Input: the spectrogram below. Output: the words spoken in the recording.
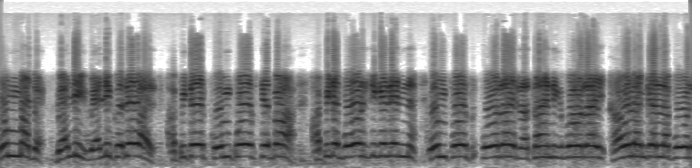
රොම්මඩ වැලි වැලි කොටවල්. අපිට කොම්පෝස්ට් එපා. අපිට පෝර ටික දෙන්න. කොම්පෝස්ට් පෝරයි රසායනික පෝරයි කවලම් කරලා පෝර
